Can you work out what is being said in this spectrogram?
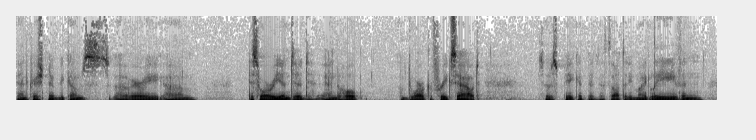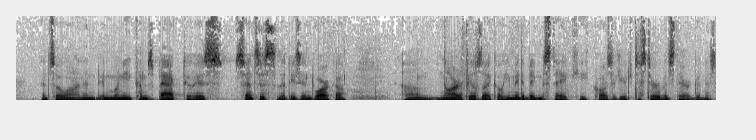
and Krishna becomes uh, very um, disoriented, and the whole of Dwarka freaks out, so to speak, at the, the thought that he might leave, and and so on. And, and when he comes back to his senses that he's in Dwarka, um, Narada feels like, oh, he made a big mistake. He caused a huge disturbance there, goodness.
